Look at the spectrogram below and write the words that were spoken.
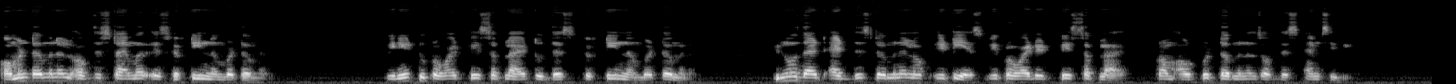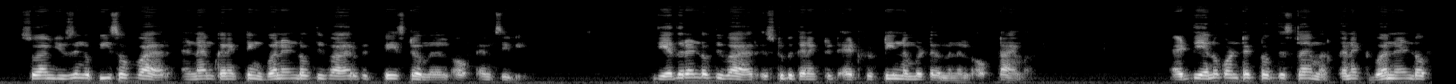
Common terminal of this timer is 15 number terminal. We need to provide phase supply to this 15 number terminal. You know that at this terminal of ATS, we provided phase supply from output terminals of this MCB. So I am using a piece of wire and I am connecting one end of the wire with phase terminal of MCB. The other end of the wire is to be connected at 15 number terminal of timer. At the NO contact of this timer, connect one end of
